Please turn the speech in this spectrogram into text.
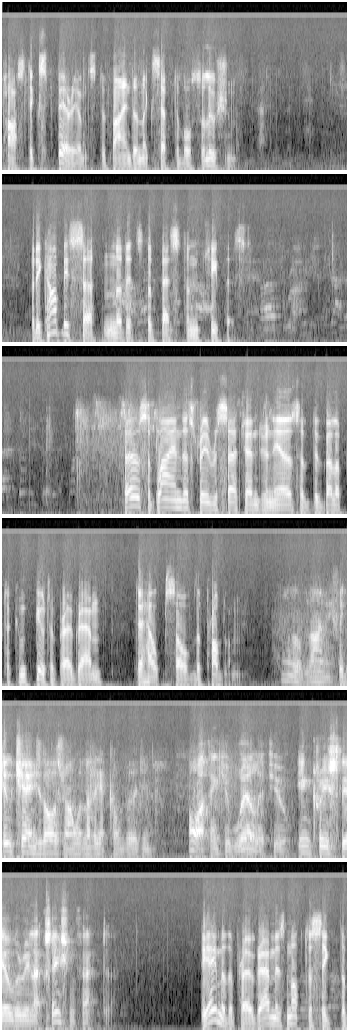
past experience to find an acceptable solution. But he can't be certain that it's the best and cheapest. So supply industry research engineers have developed a computer program to help solve the problem. Oh, blimey. If we do change those around, we'll never get converging. Oh, I think you will if you increase the over-relaxation factor. The aim of the program is not to seek the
